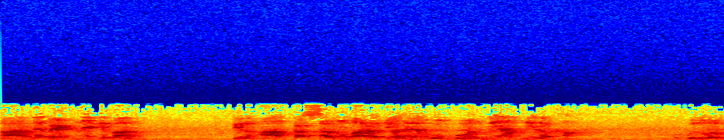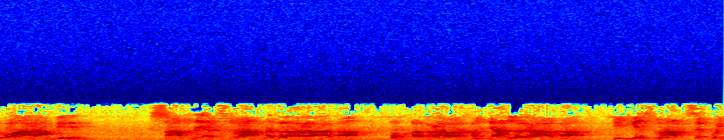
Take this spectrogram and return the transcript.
غار میں بیٹھنے کے بعد پھر آپ کا سر مبارک جو ہے وہ گود میں اپنی رکھا۔ بزرگ کو آرام ملے۔ سامنے ایک سوراخ نظر آ رہا تھا، تو خطرہ اور خلجان لگ رہا تھا کہ یہ سوراخ سے کوئی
